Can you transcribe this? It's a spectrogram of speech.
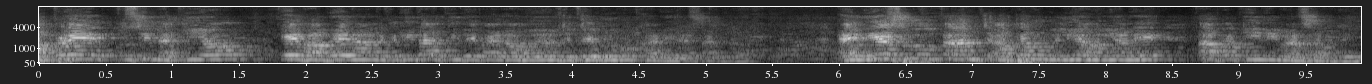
ਆਪਣੇ ਤੁਸੀਂ ਲੱਕੀ ਹੋ ਕਿ ਬਾਬੇ ਨਾਨਕ ਦੀ ਧਰਤੀ ਤੇ ਪੈਦਾ ਹੋਏ ਹੋ ਜਿੱਥੇ ਕੋਈ ਭੁੱਖਾ ਨਹੀਂ ਰਹਿ ਸਕਦਾ। ਐਨੀਆਂ ਸਹੂਲਤਾਂ ਆਪਾਂ ਨੂੰ ਮਿਲੀਆਂ ਹੋਈਆਂ ਨੇ ਤਾਂ ਆਪਾਂ ਕੀ ਨਹੀਂ ਬਣ ਸਕਦੇ।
